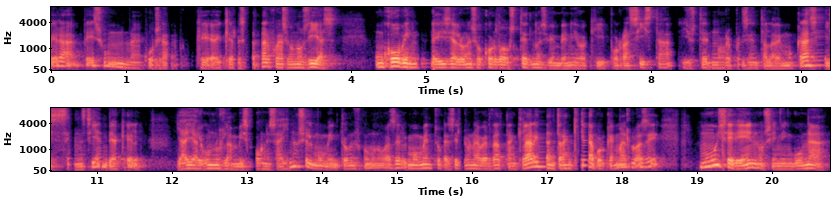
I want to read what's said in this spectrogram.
Era, es una cosa que hay que rescatar, fue hace unos días. Un joven le dice a Lorenzo Córdoba, usted no es bienvenido aquí por racista y usted no representa la democracia y se enciende aquel y hay algunos lambiscones ahí. No es el momento, no es como no va a ser el momento de decirle una verdad tan clara y tan tranquila, porque además lo hace muy sereno, sin ninguna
